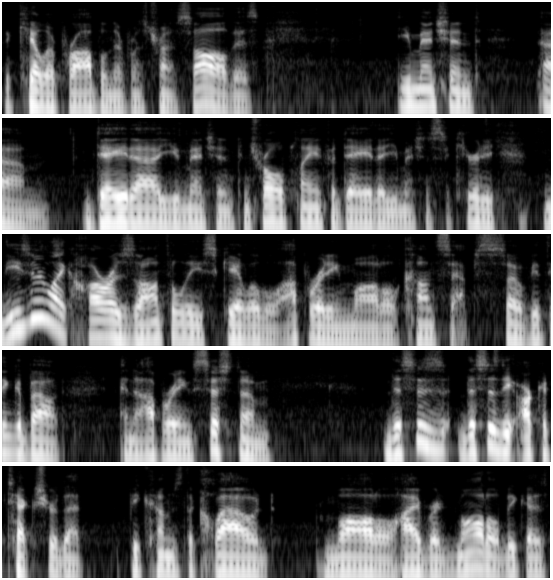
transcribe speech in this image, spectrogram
the killer problem everyone's trying to solve is, you mentioned um, data, you mentioned control plane for data, you mentioned security. These are like horizontally scalable operating model concepts. So if you think about an operating system, this is, this is the architecture that becomes the cloud model, hybrid model, because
